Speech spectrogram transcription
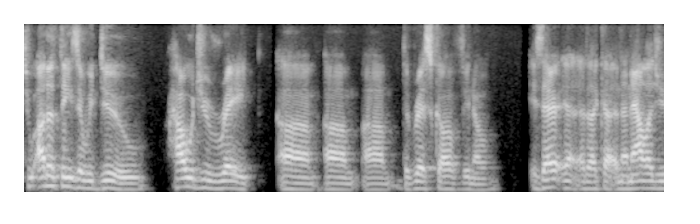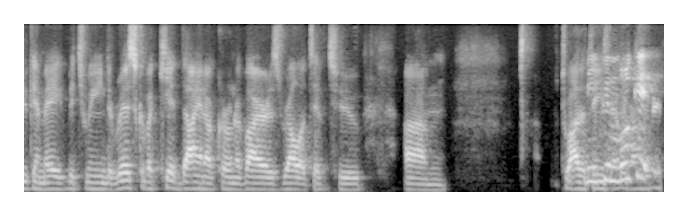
to other things that we do, how would you rate um, um, um, the risk of you know is there a, uh, like a, an analogy you can make between the risk of a kid dying of coronavirus relative to um, to other you things? You can look at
